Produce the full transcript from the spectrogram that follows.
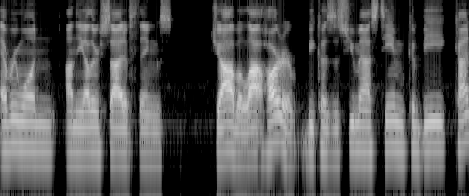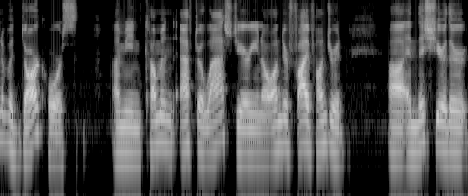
everyone on the other side of things job a lot harder because this UMass team could be kind of a dark horse. I mean, coming after last year, you know, under 500, uh, and this year they're,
